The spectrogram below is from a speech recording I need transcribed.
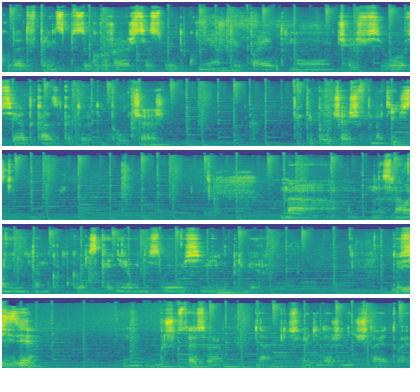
куда ты, в принципе, загружаешь все свои документы, поэтому чаще всего все отказы, которые ты получаешь, ты получаешь автоматически на, на основании, там, грубо говоря, сканирования своего CV, например. То Везде? Есть, ну, в большинстве своем, да. То есть люди даже не читают твое.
